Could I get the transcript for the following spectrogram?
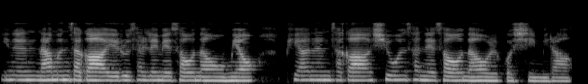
이는 남은 자가 예루살렘에서 나오며 피하는 자가 시온산에서 나올 것임이라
